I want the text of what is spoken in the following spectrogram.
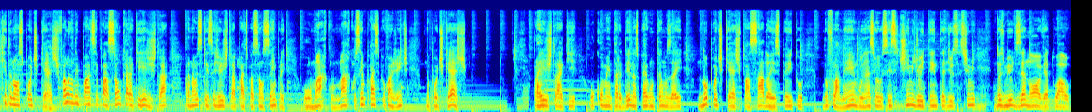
aqui do nosso podcast. Falando em participação, quero aqui registrar, para não esquecer de registrar a participação sempre, o Marco. O Marco sempre participa com a gente no podcast. Para registrar aqui o comentário dele. Nós perguntamos aí no podcast passado a respeito do Flamengo, né? Se, esse time de 80, de, esse time de 2019 atual,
